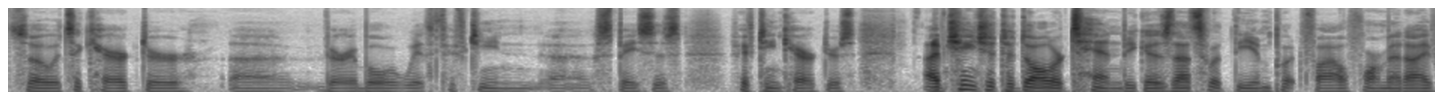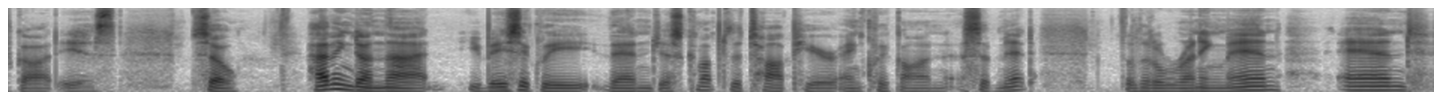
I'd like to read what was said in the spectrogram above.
So it's a character uh, variable with 15 uh, spaces, 15 characters. I've changed it to $10 because that's what the input file format I've got is. So Having done that, you basically then just come up to the top here and click on submit, the little running man, and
